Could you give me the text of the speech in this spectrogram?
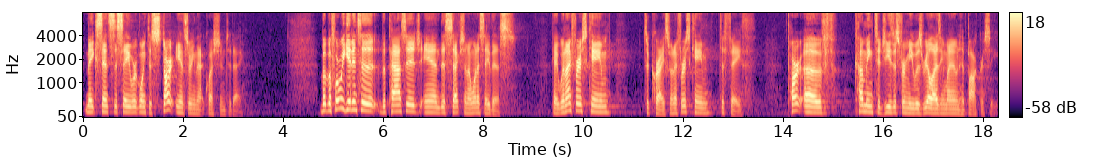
make sense to say we're going to start answering that question today. But before we get into the passage and this section, I want to say this. Okay, when I first came to Christ, when I first came to faith, part of coming to Jesus for me was realizing my own hypocrisy.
